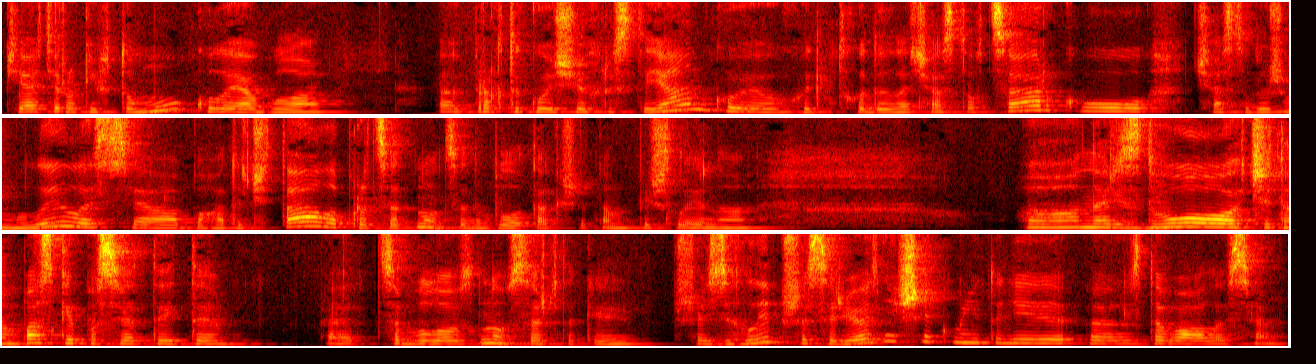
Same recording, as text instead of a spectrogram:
5 років тому, коли я була е, практикуючою християнкою, ходила часто в церкву, часто дуже молилася, багато читала про це. Ну, це не було так, що там пішли на, е, на Різдво чи там Паски посвятити. Е, Це було ну, все ж таки щось глибше, серйозніше, як мені тоді здавалося.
